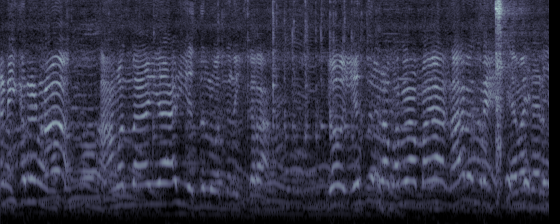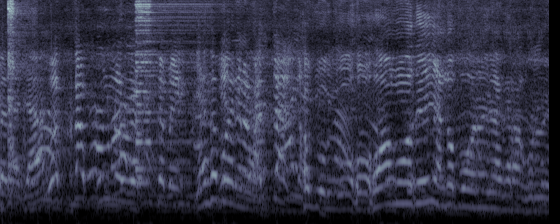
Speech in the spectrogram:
முடிக்க கூடாதுன்னு நினைக்கிறனோ அவன் தான் எதில் வந்து நிக்கிறான் யோ எதிரில வரலாமா? நாரதரே. ஒத்த பூனல் வந்தவன் எங்க போறீங்க? எதிர வந்தா. ஐயோ, ஐயோ. போகும்போது எங்க போறேன்னு கேக்குறான் குருவே.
